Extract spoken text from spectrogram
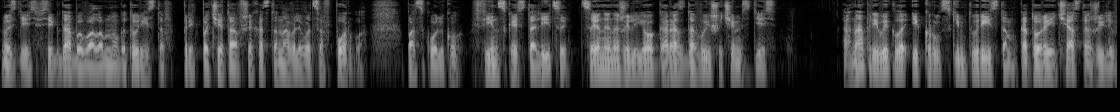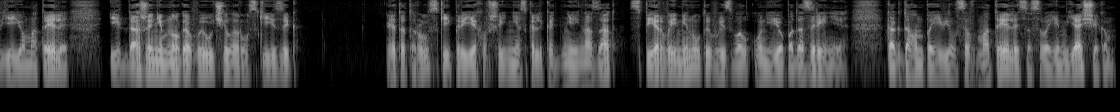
но здесь всегда бывало много туристов, предпочитавших останавливаться в Порво, поскольку в финской столице цены на жилье гораздо выше, чем здесь. Она привыкла и к русским туристам, которые часто жили в ее мотеле, и даже немного выучила русский язык. Этот русский, приехавший несколько дней назад, с первой минуты вызвал у нее подозрение, когда он появился в мотеле со своим ящиком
